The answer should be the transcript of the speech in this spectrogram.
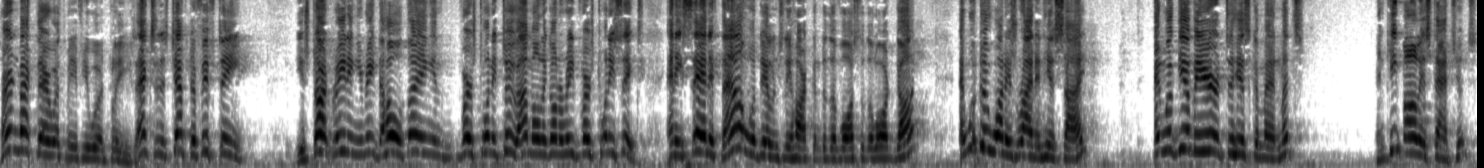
Turn back there with me, if you would, please. Exodus chapter 15. You start reading, you read the whole thing in verse 22. I'm only going to read verse 26. And he said, If thou wilt diligently hearken to the voice of the Lord God, and will do what is right in his sight, and will give ear to his commandments, and keep all his statutes,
